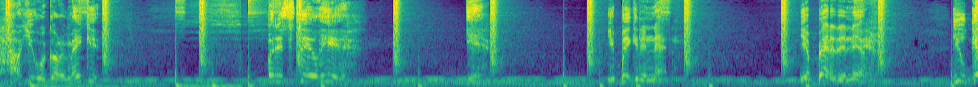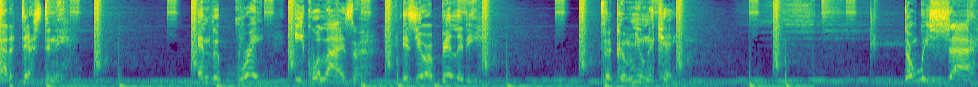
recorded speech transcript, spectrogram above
how you were gonna make it. But it's still here. Yeah. You're bigger than that. You're better than them. You got a destiny. And the great equalizer is your ability to communicate. Don't be shy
